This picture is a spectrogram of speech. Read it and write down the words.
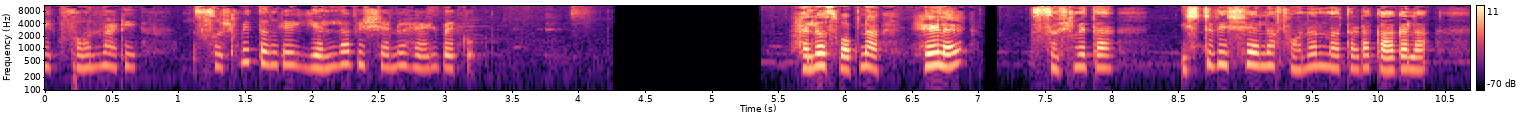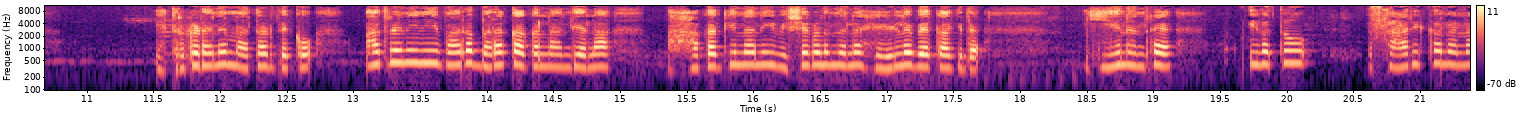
ಈಗ ಫೋನ್ ಮಾಡಿ ಸುಷ್ಮಿತಂಗೆ ಎಲ್ಲ ವಿಷಯನೂ ಹೇಳಬೇಕು. ಹಲೋ ಸ್ವಪ್ನ, ಹೇಳೆ? ಸುಷ್ಮಿತಾ ಇಷ್ಟು ವಿಷಯ ಎಲ್ಲ ಫೋನಲ್ಲಿ ಮಾತಾಡೋಕ್ಕಾಗಲ್ಲ ಎದುರುಗಡೆನೇ ಮಾತಾಡಬೇಕು, ಆದರೆ ನೀನು ಈ ವಾರ ಬರೋಕ್ಕಾಗಲ್ಲ ಅಂದ್ಯಲ್ಲ? ಹಾಗಾಗಿ ನಾನು ಈ ವಿಷಯಗಳನ್ನೆಲ್ಲ ಹೇಳಲೇಬೇಕಾಗಿದೆ. ಏನಂದರೆ, ಇವತ್ತು ಸಾರಿಕಾ ನನ್ನ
